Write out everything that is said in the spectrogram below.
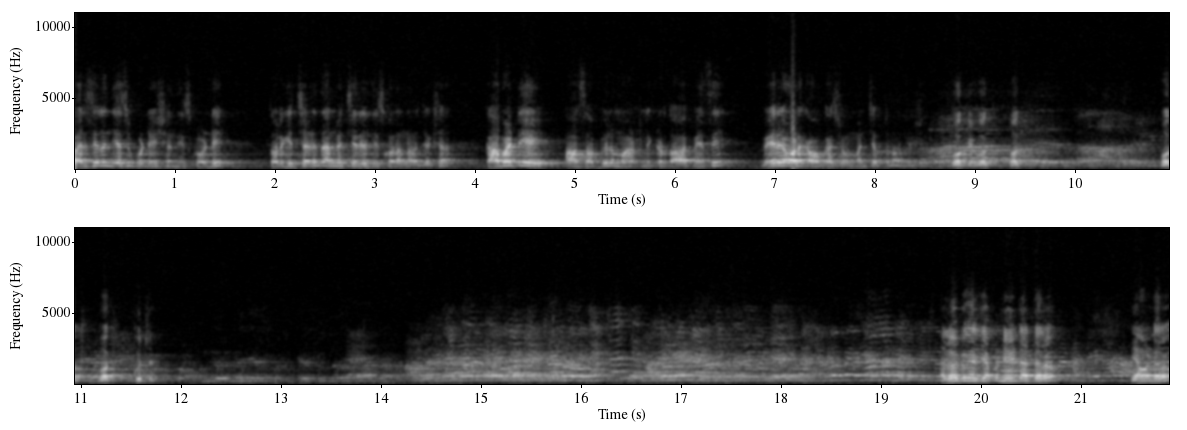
పరిశీలన చేసి ఇప్పుడు డెసిషన్ తీసుకోండి. తొలగించండి దాని మీద చర్యలు తీసుకోవాలి అన్నాం అధ్యక్ష. కాబట్టి ఆ సభ్యుల మాటలు ఇక్కడతో ఆపేసి వేరే వాళ్ళకి అవకాశం ఇవ్వమని చెప్తున్నాం అధ్యక్ష. Okay okay okay. Okay okay. కూర్చోండి. అలోపి గారు చెప్పండి ఏంటంటారు? ఏమంటారు?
